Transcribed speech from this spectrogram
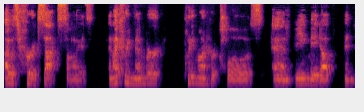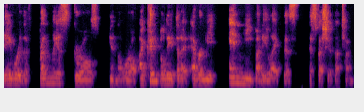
I was her exact size, and I can remember putting on her clothes and being made up, and they were the friendliest girls in the world. I couldn't believe that I'd ever meet anybody like this, especially at that time.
